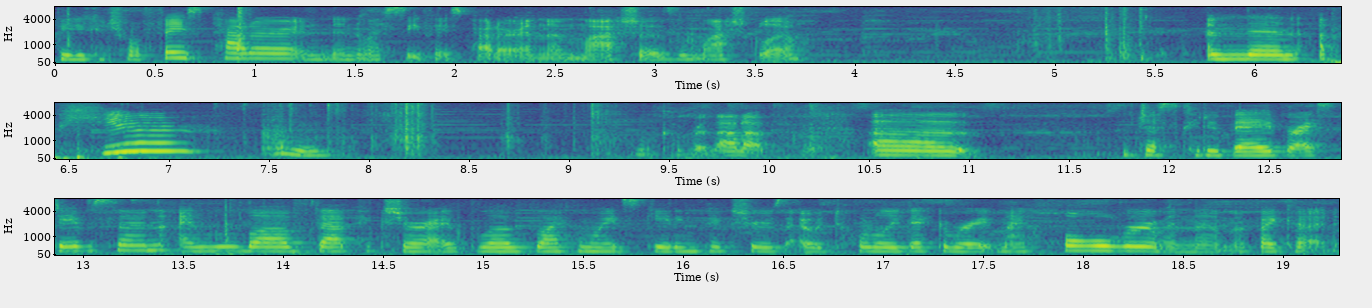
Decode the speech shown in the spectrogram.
BeautiControl face powder and NYC face powder, and then lashes and lash glue. And then up here, ooh, we'll cover that up. Uh, Jessica Dubé, Bryce Davison. I love that picture. I love black and white skating pictures. I would totally decorate my whole room in them if I could.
